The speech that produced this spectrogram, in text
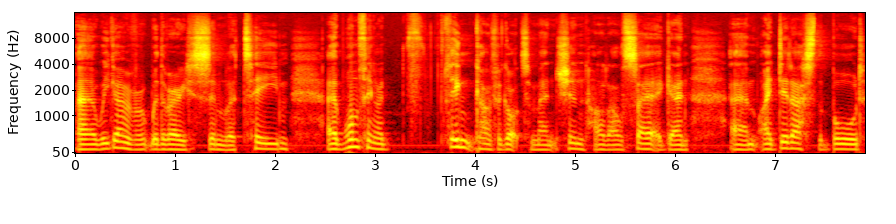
uh, we go with a very similar team. Uh, one thing I think I forgot to mention, I'll, I'll say it again. Um, I did ask the board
